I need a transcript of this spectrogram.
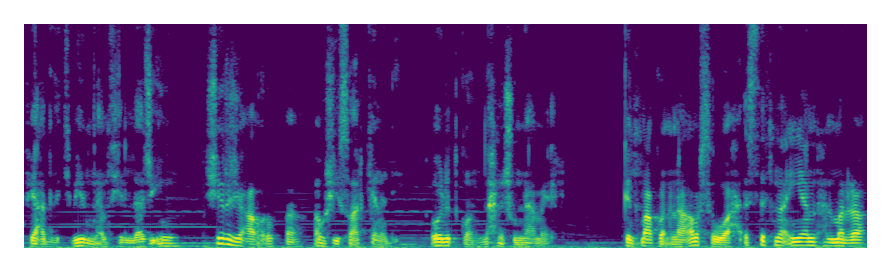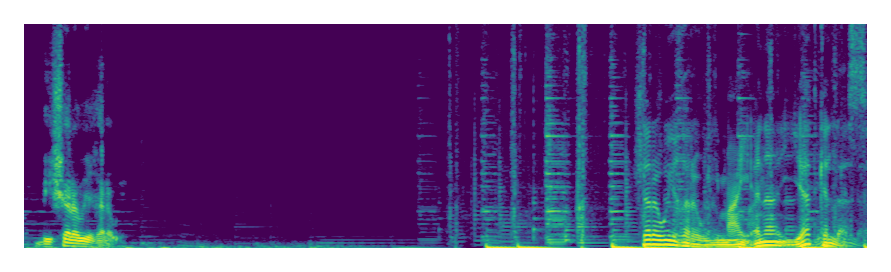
في عدد كبير من أمثلة اللاجئين شي رجع على أوروبا أو شي صار كندي. قولتكم نحن شو بنعمل. كنت معكم أنا عمر سواح استثنائيا هالمرة بشروي غروي. شروي غروي معي أنا إياد كلاس.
